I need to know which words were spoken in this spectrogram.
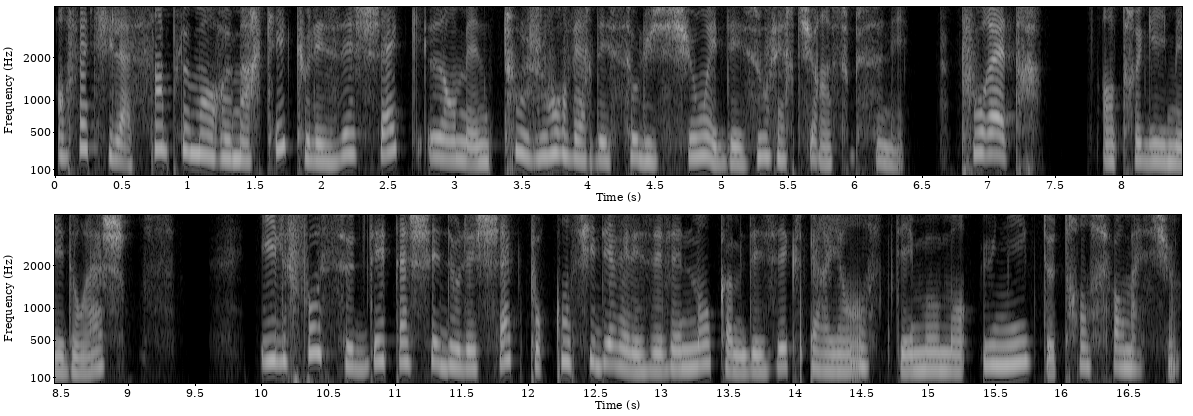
En fait, il a simplement remarqué que les échecs l'emmènent toujours vers des solutions et des ouvertures insoupçonnées. Pour être, entre guillemets, dans la chance, il faut se détacher de l'échec pour considérer les événements comme des expériences, des moments uniques de transformation.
